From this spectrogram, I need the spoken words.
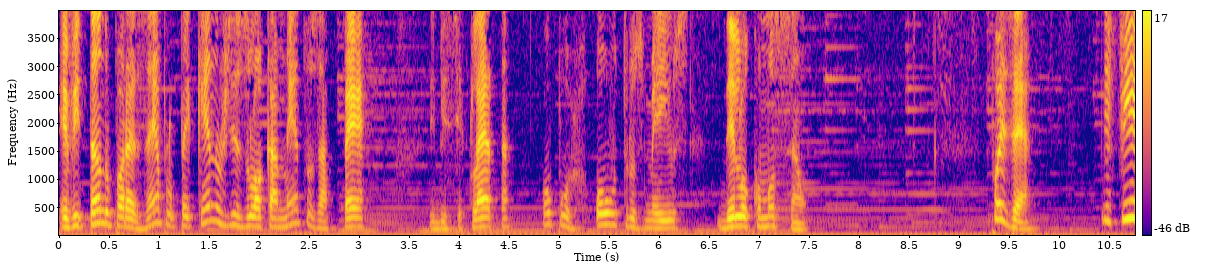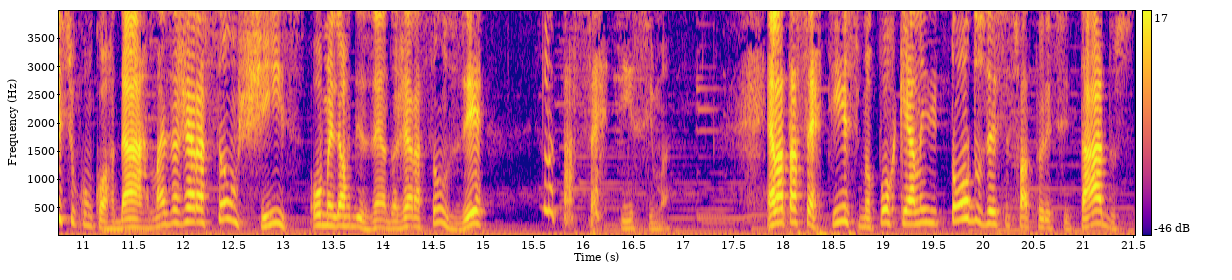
evitando, por exemplo, pequenos deslocamentos a pé, de bicicleta ou por outros meios de locomoção. Pois é, difícil concordar, mas a geração X, ou melhor dizendo, a geração Z, ela está certíssima. Ela está certíssima porque, além de todos esses fatores citados,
